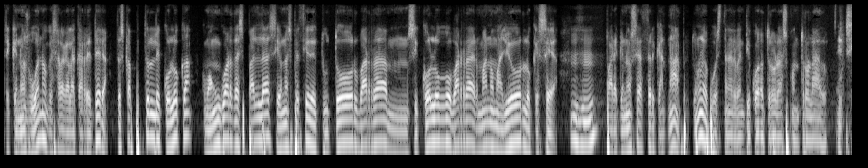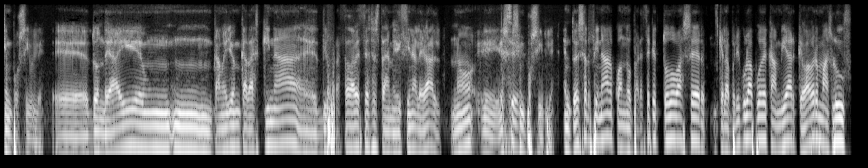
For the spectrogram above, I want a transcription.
cree que no es bueno que salga a la carretera. Entonces Capitol le coloca como a un guardaespaldas y a una especie de tutor, barra mm, psicólogo, barra hermano mayor, lo que sea para que no se acerque a nada, pero tú no le puedes tener 24 horas controlado, es imposible. Eh, donde hay un, un camello en cada esquina, eh, disfrazado a veces hasta de medicina legal, ¿no? Eh, eso Sí. es imposible. Entonces al final, cuando parece que todo va a ser, que la película puede cambiar, que va a haber más luz,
